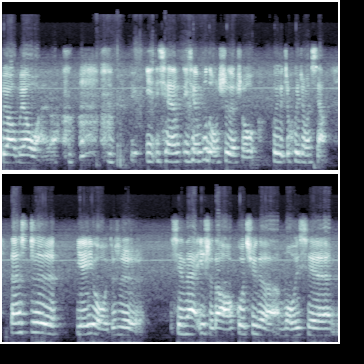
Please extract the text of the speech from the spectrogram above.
不要不要玩了。以以前以前不懂事的时候，会就会这么想，但是也有就是现在意识到过去的某一些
